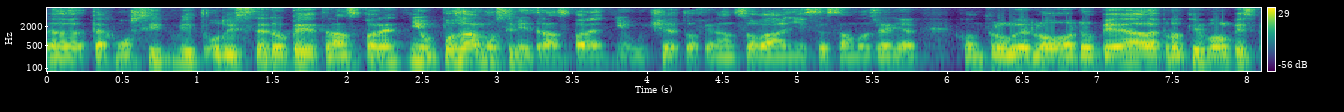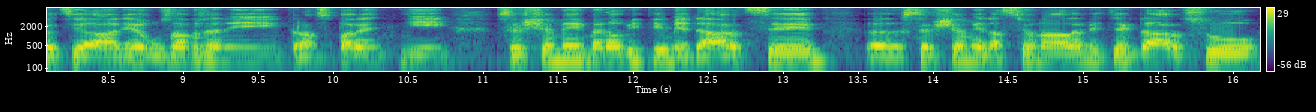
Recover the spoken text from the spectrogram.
Eh, tak musí mít od jisté doby transparentní, pořád musí mít transparentní účet, to financování se samozřejmě kontroluje dlouhodobě, ale pro ty volby speciálně uzavřený, transparentní, se všemi jmenovitými dárci, eh, se všemi nacionálemi těch dárců,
